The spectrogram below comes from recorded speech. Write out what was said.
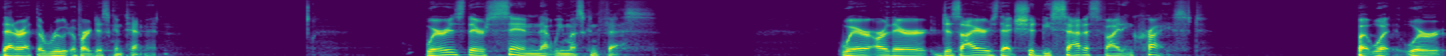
that are at the root of our discontentment. Where is there sin that we must confess? Where are there desires that should be satisfied in Christ, but what we're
